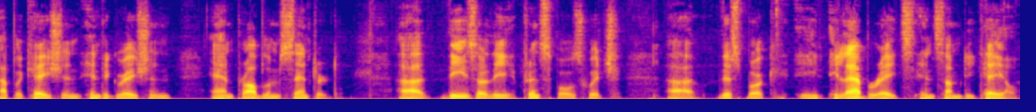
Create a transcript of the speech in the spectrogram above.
application, integration, and problem-centered. Uh, these are the principles which uh, this book e elaborates in some detail.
